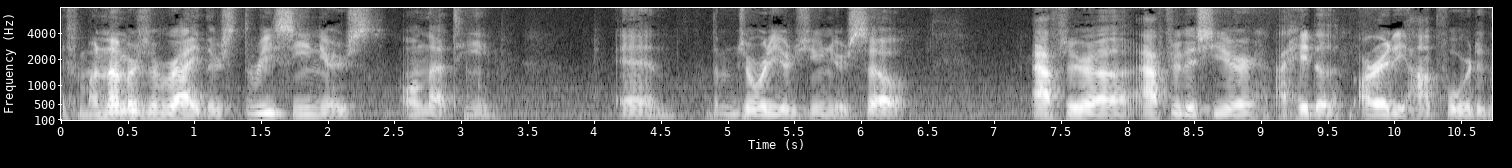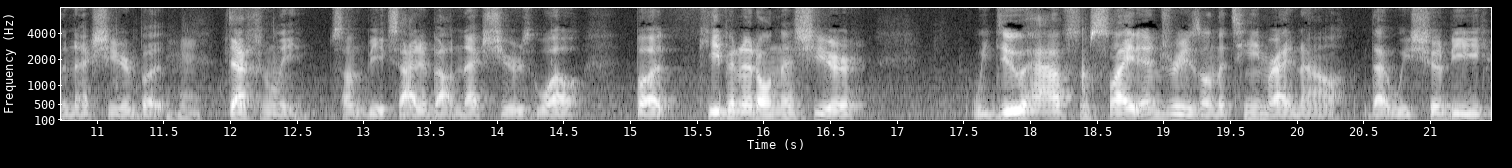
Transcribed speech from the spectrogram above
if my numbers are right, there's three seniors on that team, and the majority are juniors. So after uh, after this year, I hate to already hop forward to the next year, but Mhm. definitely something to be excited about next year as well. But keeping it on this year, we do have some slight injuries on the team right now that we should be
